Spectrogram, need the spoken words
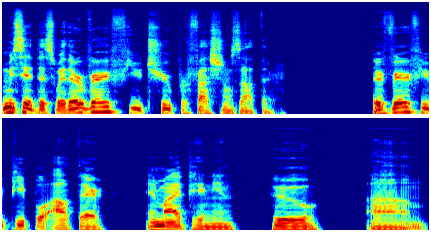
let me say it this way there are very few true professionals out there. There are very few people out there in my opinion who um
